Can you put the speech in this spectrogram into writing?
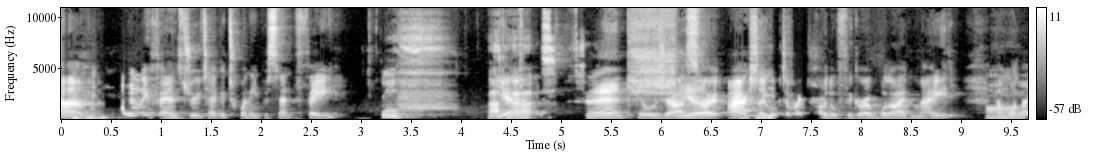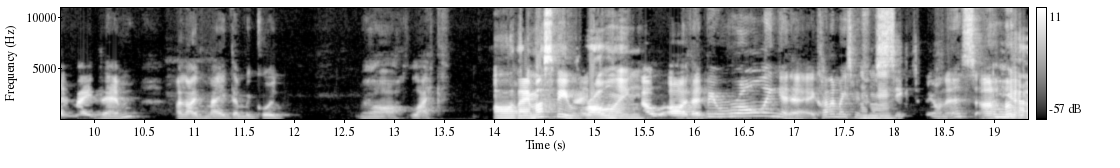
Um, OnlyFans do take a 20% fee. Oof. That Yeah. hurts. Sand. Kills ya. So I actually Mhm. looked at my total figure of what I'd made and what Oh. I'd made them, and I'd made them a good, oh, like Oh, they must be Right. rolling. oh, oh they'd be rolling in it. It kind of makes me feel Mhm. sick, to be honest. Um, Yeah.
